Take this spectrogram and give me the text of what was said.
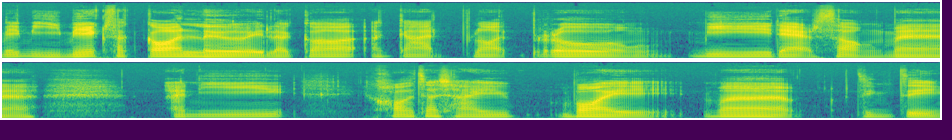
ไม่มีเมฆสักก้อนเลย แล้วก็อากาศปลอดโปร่ง มีแดดส่องมา อันนี้เขาจะใช้บ่อยมากจริง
